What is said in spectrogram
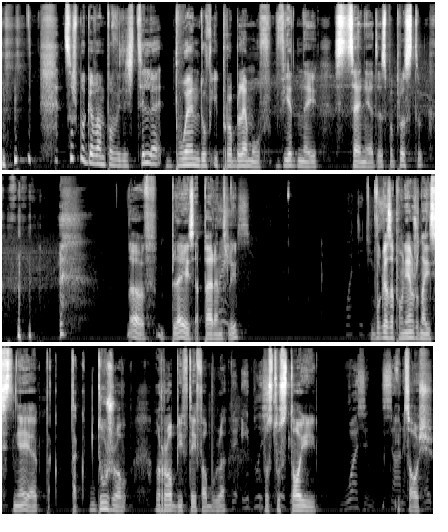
Cóż mogę wam powiedzieć? Tyle błędów i problemów w jednej scenie. To jest po prostu... no, Blaze apparently. W ogóle zapomniałem, że ona istnieje. Tak, tak dużo robi w tej fabule. Po prostu stoi. the coś.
